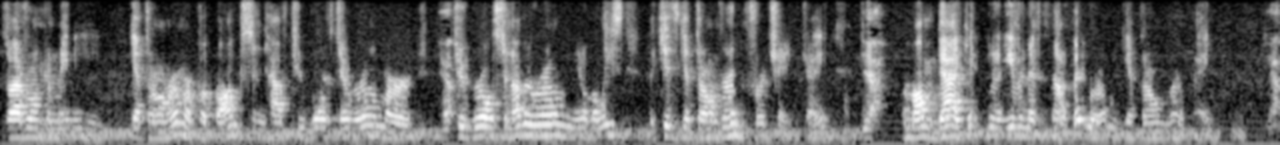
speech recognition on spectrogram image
so everyone can maybe get their own room or put bunks and have two boys to a room or Yep. two girls to another room. You know, but at least the kids get their own room for a change, right? Yeah. And mom and dad get, you know, even if it's not a big room, get their own room, right? Yeah.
